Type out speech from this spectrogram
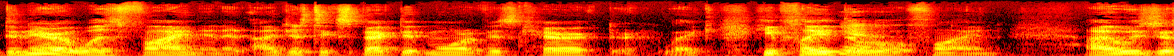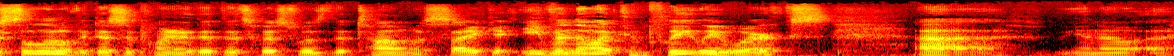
De Niro was fine in it. I just expected more of his character. Like he played the Yeah. role fine. I was just a little bit disappointed that the twist was that Tom was psychic, even though it completely works. Uh, you know, uh,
